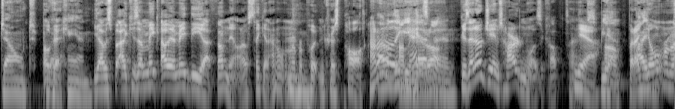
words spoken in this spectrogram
don't, but Okay. I can. Yeah, I was because I make I made the uh, thumbnail and I was thinking I don't remember putting Chris Paul. I don't, I don't think he he has has been. because I know James Harden was a couple times. Yeah. Yeah, um, but I don't remember.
